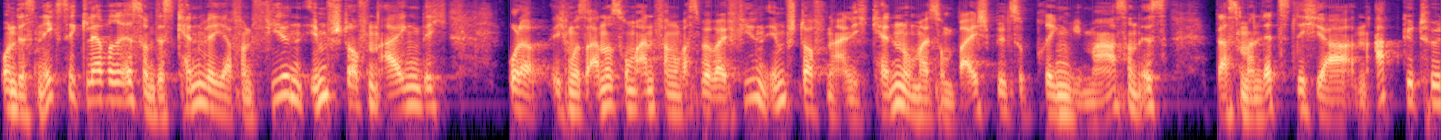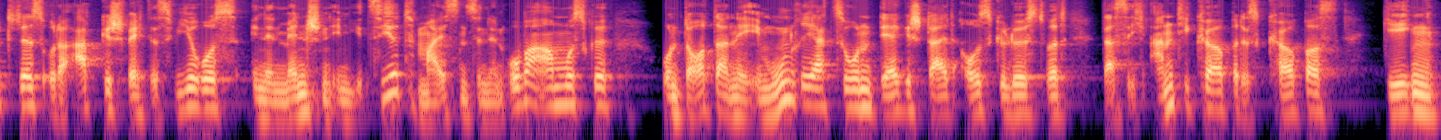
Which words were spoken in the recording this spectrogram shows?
Und das nächste Clevere ist, und das kennen wir ja von vielen Impfstoffen eigentlich, oder ich muss andersrum anfangen, was wir bei vielen Impfstoffen eigentlich kennen, um mal so ein Beispiel zu bringen, wie Masern ist, dass man letztlich ja ein abgetötetes oder abgeschwächtes Virus in den Menschen injiziert, meistens in den Oberarmmuskel, und dort dann eine Immunreaktion der Gestalt ausgelöst wird, dass sich Antikörper des Körpers gegen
